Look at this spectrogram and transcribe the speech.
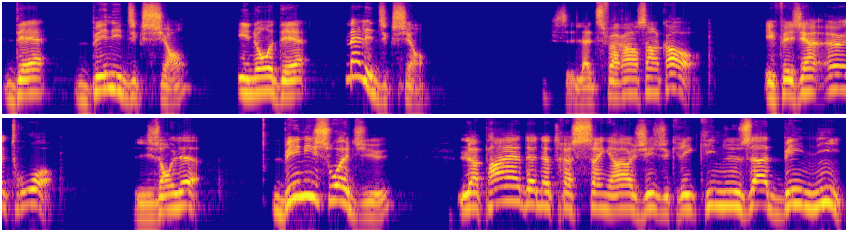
des bénédictions et non des malédictions. C'est la différence encore. Éphésiens 1, 3. Lisons-le. Béni soit Dieu, le Père de notre Seigneur Jésus-Christ, qui nous a bénis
